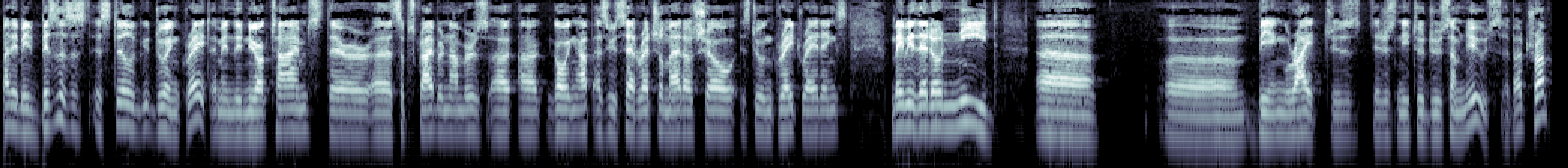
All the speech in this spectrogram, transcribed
But I mean, business is, is still doing great. I mean, the New York Times, their uh, subscriber numbers are, are going up. As you said, Rachel Maddow's show is doing great ratings. Maybe they don't need uh, uh, being right. Just, they just need to do some news about Trump.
